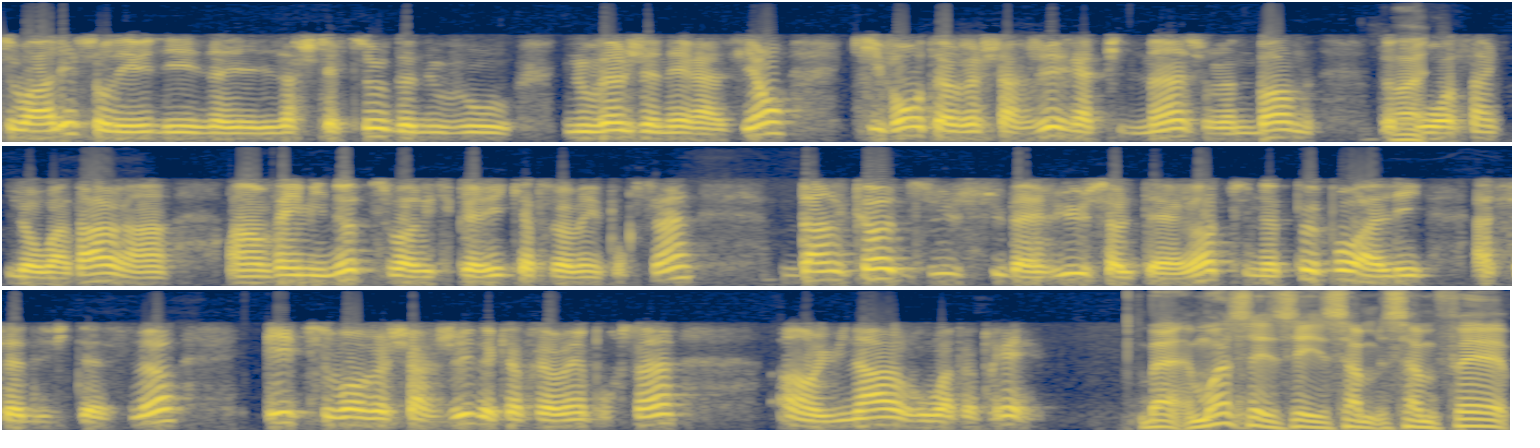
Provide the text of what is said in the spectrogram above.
tu vas aller sur les, les- les architectures de nouveaux, nouvelle génération qui vont te recharger rapidement sur une borne de Ouais. 300 kWh. En, en 20 minutes, tu vas récupérer 80% Dans le cas du Subaru Solterra, tu ne peux pas aller à cette vitesse-là et tu vas recharger de 80% en une heure ou à peu près. Ben, moi, c'est, ça me fait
